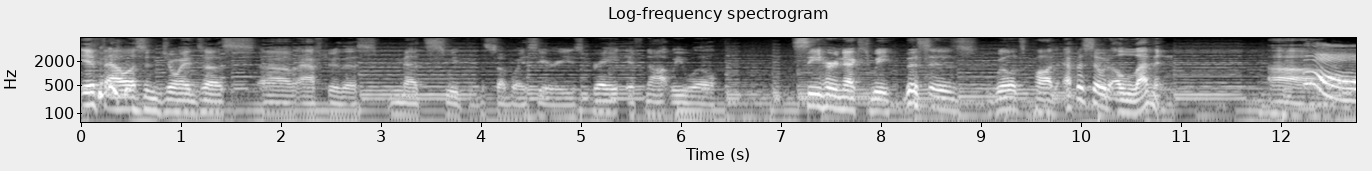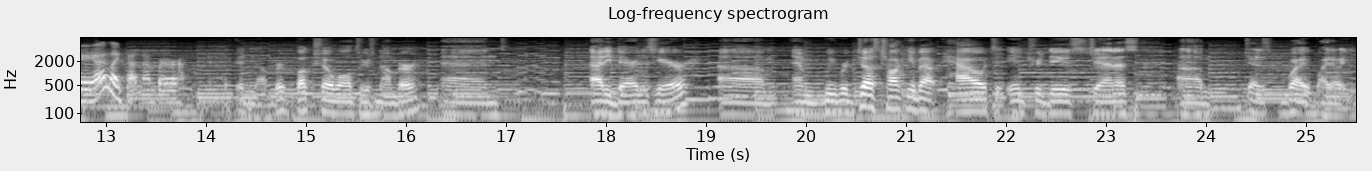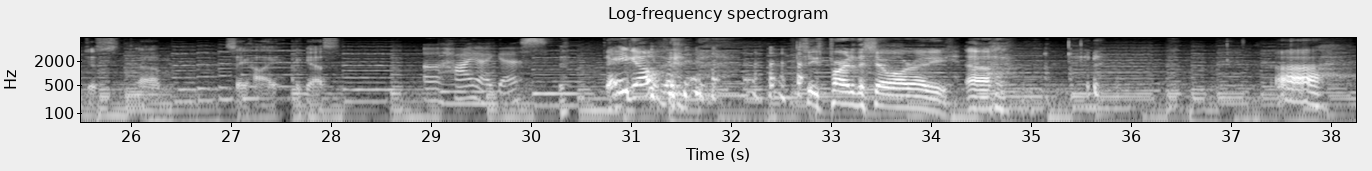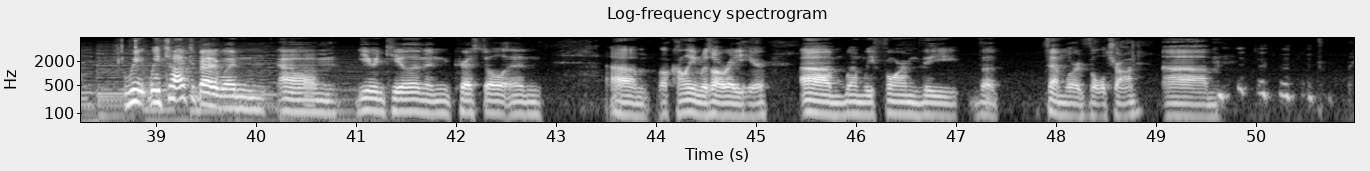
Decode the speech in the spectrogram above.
if Allison joins us um, after this Mets sweep of the Subway Series, great. If not, we will see her next week. This is Willets Pod, episode 11. Um, hey, I like that number. Good number. Buck Showalter's number. And Addie Baird is here. Um, and we were just talking about how to introduce Janice. Um, Janice, why, why don't you just um, say hi, I guess? Uh, hi, I guess. there you go. She's part of the show already. Uh, uh, we we talked about it when um, you and Keelan and Crystal and um, well, Colleen was already here um, when we formed the the Femlord Voltron. Um,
